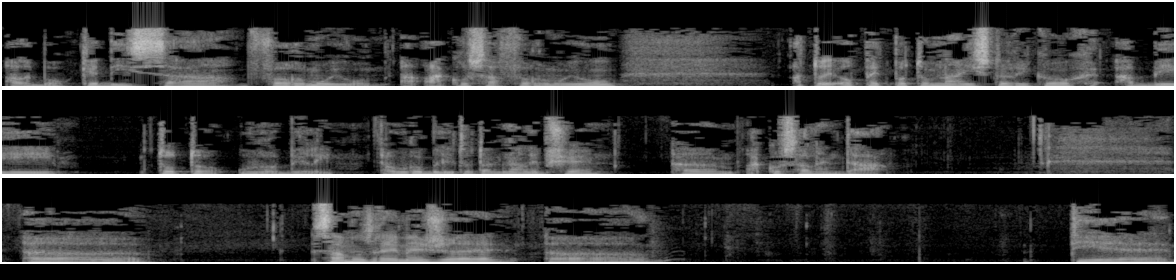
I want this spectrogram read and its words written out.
alebo kedy sa formujú a ako sa formujú. A to je opäť potom na historikoch, aby toto urobili. A urobili to tak najlepšie, e, ako sa len dá. E, samozrejme, že tie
